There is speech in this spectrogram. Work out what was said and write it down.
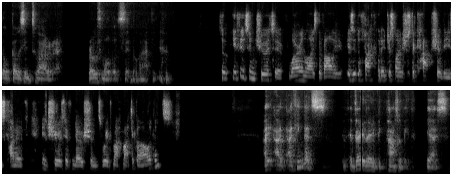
all goes into our growth models and all that. So, if it's intuitive, wherein lies the value? Is it the fact that it just manages to capture these kind of intuitive notions with mathematical elegance? I, I, I think that's a very, very big part of it, yes.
